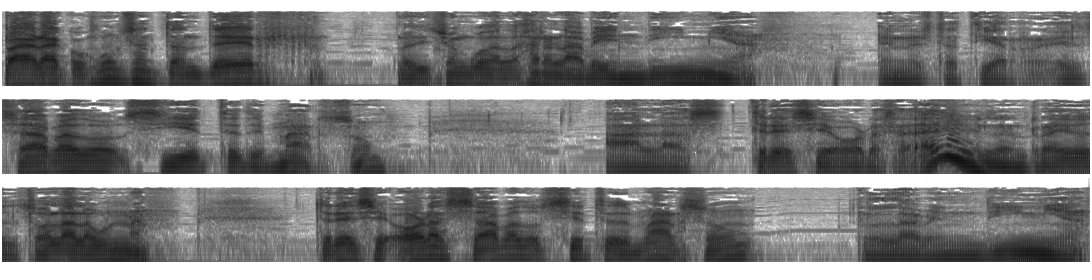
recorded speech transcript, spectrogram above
Para Conjunto Santander, edición Guadalajara, la vendimia en nuestra tierra. El sábado 7 de marzo a las 13 horas. ¡Ay! El rayo del sol a la una. 13 horas, sábado 7 de marzo, la vendimia.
